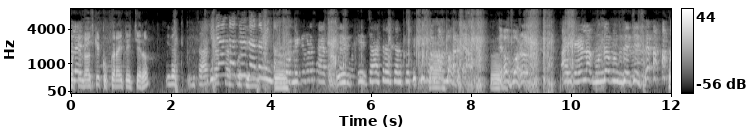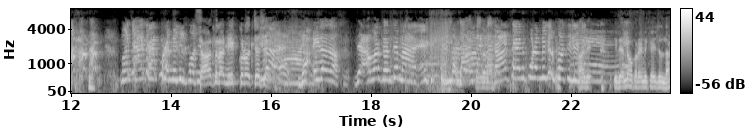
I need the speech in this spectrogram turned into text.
పుట్టినరోజుకి కుక్కర్ అయితే ఇచ్చారు. ఇదో ఇది శాస్త్ర సరిపోతుంది ఐదేళ్ళ ముందే ముందు తెచ్చేసా మా కూడా మిగిలిపోతుంది శాస్త్ర నీకు కూడా వచ్చేసి ఇదో ఎవరికంటే మా కూడా మిగిలిపోతుంది ఇదన్నీ ఒక రెండు కేజీలదా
